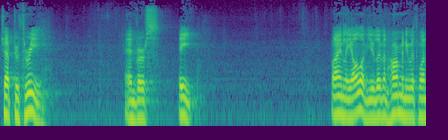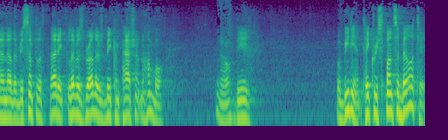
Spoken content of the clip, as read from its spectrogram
Chapter 3 and verse 8. Finally, all of you live in harmony with one another. Be sympathetic, live as brothers, be compassionate and humble. You know, be obedient, take responsibility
